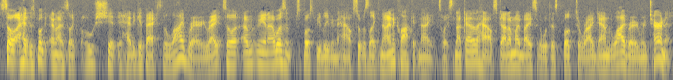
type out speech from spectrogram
So I had this book, and I was like, "Oh shit!" It had to get back to the library, right? So I mean, I wasn't supposed to be leaving the house. So it was like nine o'clock at night. So I snuck out of the house, got on my bicycle with this book to ride down to the library and return it.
